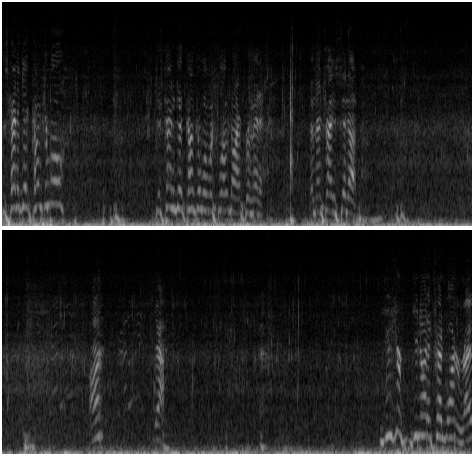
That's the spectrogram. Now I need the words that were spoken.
Just kind of get comfortable. Just kind of get comfortable with floating on it for a minute. And then try to sit up. Huh? Yeah. Use your, you know how to tread water, right?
